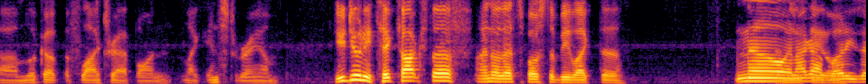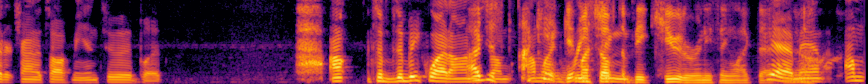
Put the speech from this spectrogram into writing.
um, look up the Fly Trap on like Instagram. Do you do any TikTok stuff? I know that's supposed to be like the No, The and I got deal. buddies that are trying to talk me into it, but I, to, to be quite honest, I just I'm, I I'm can't like get myself to be cute or anything like that. yeah, you know? man. I'm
